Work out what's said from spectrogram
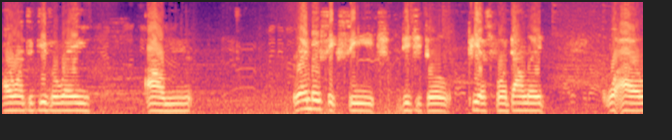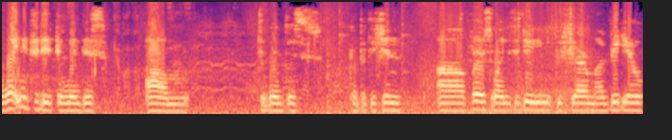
I want to give away um, Rainbow Six Siege digital PS4 download. What, uh, what you need to do to win this um, to win this competition uh, first what you need to do you need to share my video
